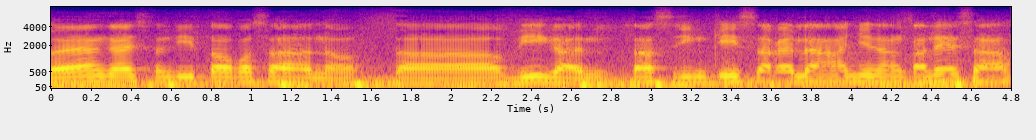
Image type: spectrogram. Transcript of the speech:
So ayan guys, nandito ako sa ano, sa vegan. Tapos in case na kailangan niyo ng kalesa,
